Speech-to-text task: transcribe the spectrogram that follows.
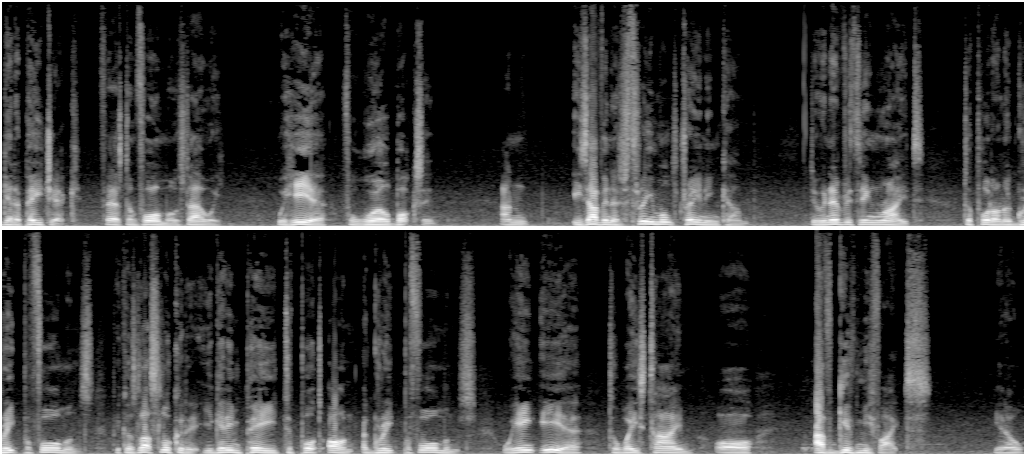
get a paycheck first and foremost, are we? We're here for world boxing, and he's having a three-month training camp doing everything right to put on a great performance. Because let's look at it, you're getting paid to put on a great performance. We ain't here to waste time or have give me fights. You know,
